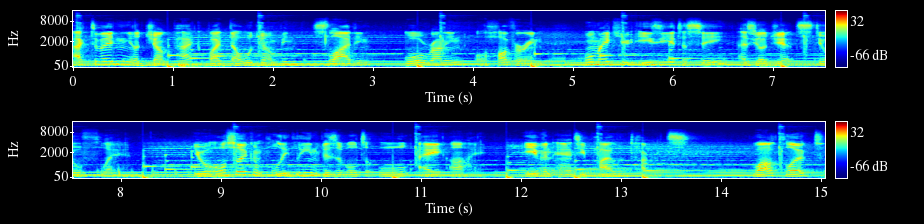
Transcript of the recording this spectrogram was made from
Activating your jump pack by double jumping, sliding, wall running, or hovering will make you easier to see as your jets still flare. You are also completely invisible to all AI, even anti-pilot turrets. While cloaked,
